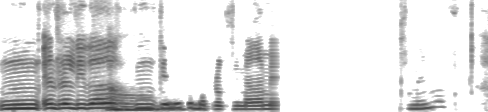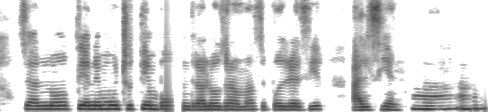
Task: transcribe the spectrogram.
Mm, en realidad mm, Oh. tiene como aproximadamente más o menos. O sea, no tiene mucho tiempo entre los dramas, se podría decir, al 100. Mm.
